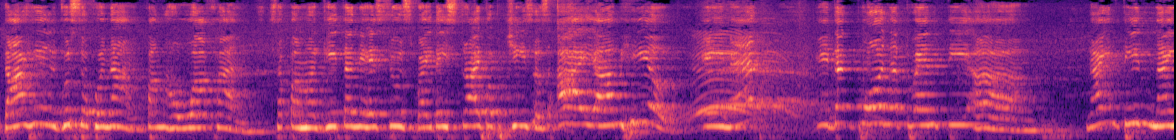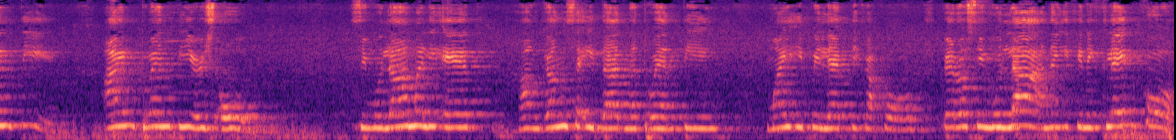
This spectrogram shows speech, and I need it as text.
Dahil gusto ko nang panghawakan sa pamagitan ni Jesus by the stripe of Jesus, I am healed. Amen? Edad po na 20, um, 1990. I'm 20 years old. Simula maliit hanggang sa edad na 20, may epileptic ako. Pero simula nang ikiniklaim ko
